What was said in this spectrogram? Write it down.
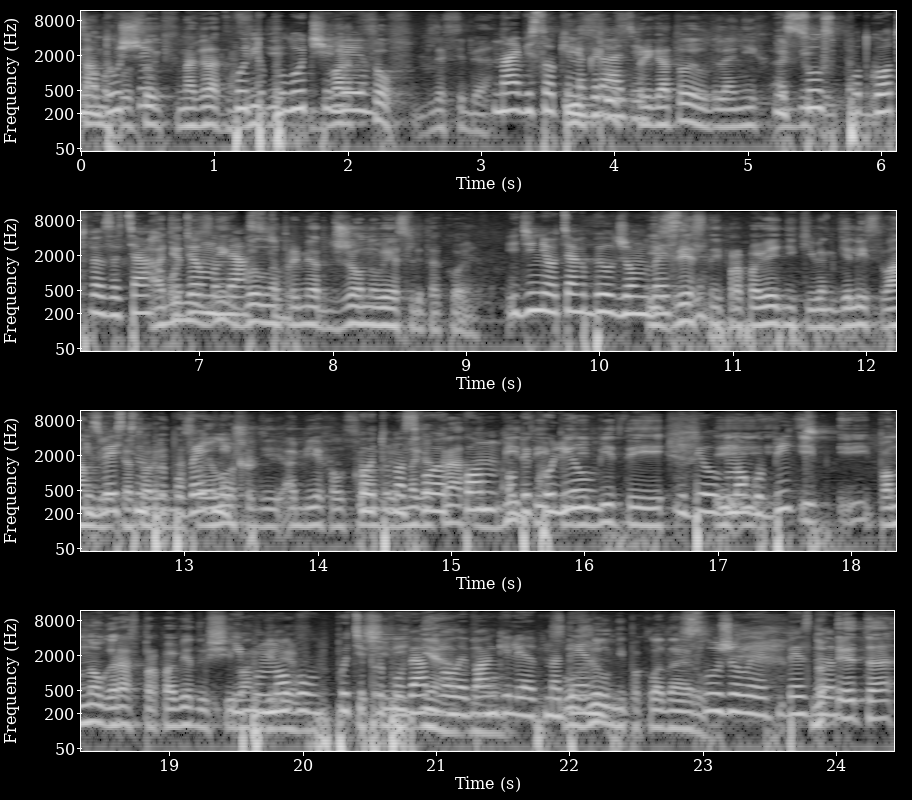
самых души, высоких наград в виде получили дворцов для себя. най-високи Иисус награди. приготовил для них Исус обитель такую. подготвя за тях Один из них был, място. например, Джон Уэсли такой. Един от тях бил Джон Весли, известный проповедник, евангелист в Англии, который на своей лошади объехал всю Англию, многократно кон битый, обиколил перебитый, и бил много бит, и, и по много раз проповедующий и по Евангелие много дня проповядвал одного. Евангелие на ден. Служил, не покладая рук. служил без Но это,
